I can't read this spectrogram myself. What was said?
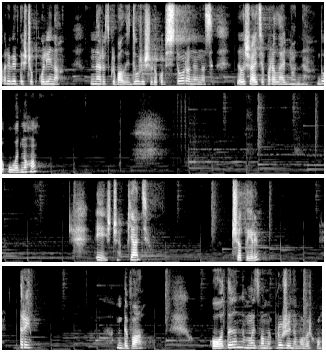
Перевірте, щоб коліна не розкривались дуже широко в сторони. У нас залишається паралельно одне до одного. І ще 5, 4, 3, 2, 1. Ми з вами пружинимо вверху.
